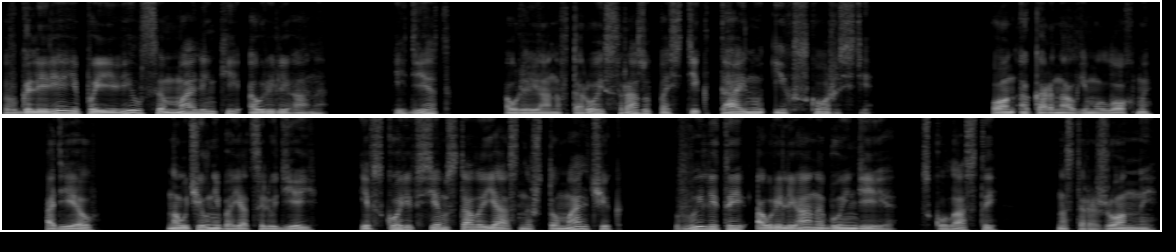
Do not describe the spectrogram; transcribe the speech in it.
в галерее появился маленький Аурелиана, и дед, Аурелиана II, сразу постиг тайну их схожести — он окорнал ему лохмы, одел, научил не бояться людей, и вскоре всем стало ясно, что мальчик — вылитый Аурелиана Буэндия, скуластый, настороженный,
